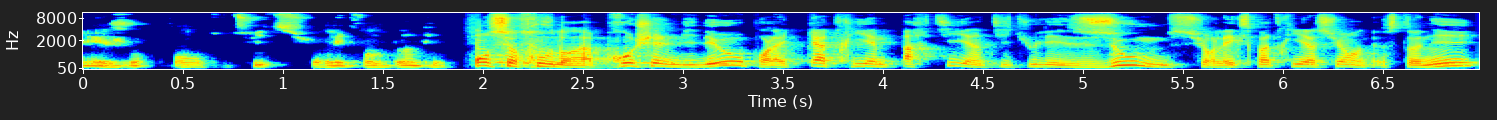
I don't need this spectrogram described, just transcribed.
et je vous reprends tout de suite sur l'écran de plein pied. On se retrouve dans la prochaine vidéo pour la quatrième partie intitulée Zoom sur l'expatriation en Estonie.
